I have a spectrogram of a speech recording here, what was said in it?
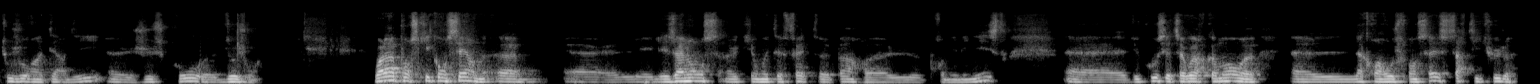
toujours interdits jusqu'au 2 juin. Voilà pour ce qui concerne les, les, annonces qui ont été faites par le Premier ministre. Du coup, c'est de savoir comment euh, la Croix-Rouge française s'articule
